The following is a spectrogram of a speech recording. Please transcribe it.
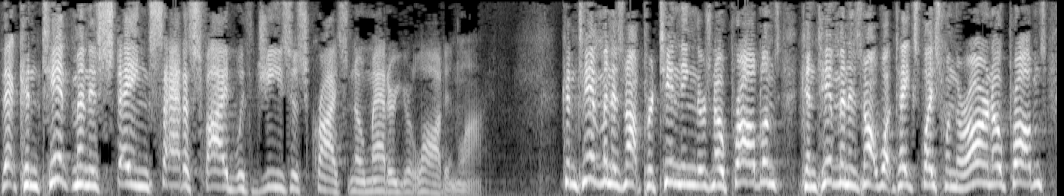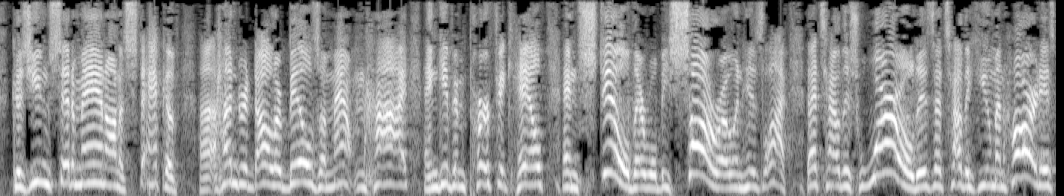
that contentment is staying satisfied with Jesus Christ no matter your lot in life. Contentment is not pretending there's no problems. Contentment is not what takes place when there are no problems. Because you can set a man on a stack of uh, hundred dollar bills a mountain high and give him perfect health and still there will be sorrow in his life. That's how this world is. That's how the human heart is.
